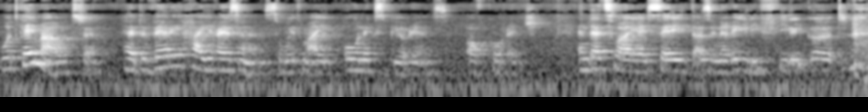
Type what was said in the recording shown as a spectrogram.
What came out had a very high resonance with my own experience of courage. And that's why I say it doesn't really feel good.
